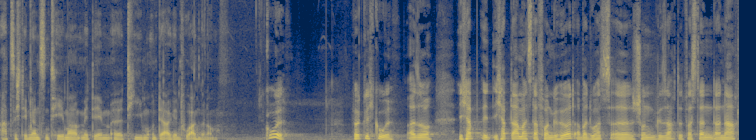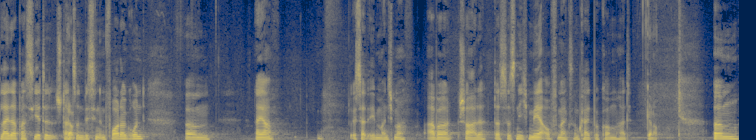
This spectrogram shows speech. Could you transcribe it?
hat sich dem ganzen Thema mit dem Team und der Agentur angenommen. Cool. Wirklich cool. Also ich habe ich hab damals davon gehört, aber du hast äh, schon gesagt, was dann danach leider passierte, stand ja. so ein bisschen im Vordergrund. Ähm, naja, so ist halt eben manchmal. Aber schade, dass es nicht mehr Aufmerksamkeit bekommen hat. Genau. Ähm,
